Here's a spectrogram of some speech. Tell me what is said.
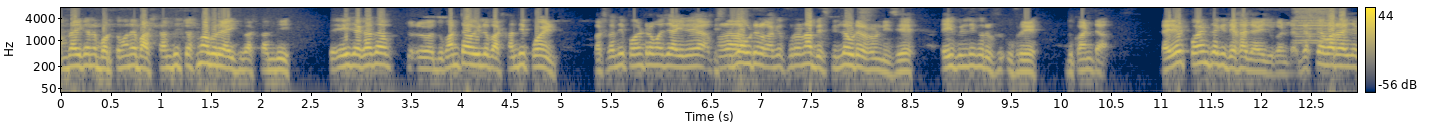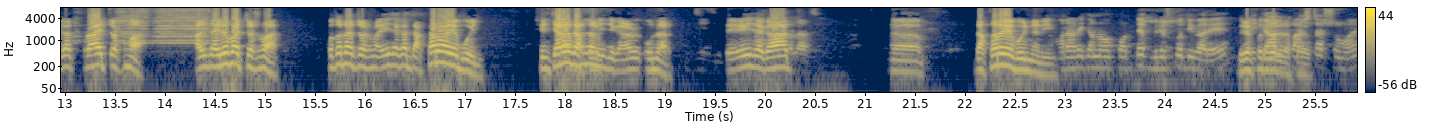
আমরা এখানে বর্তমানে বাসকান্দি চশমা করে আইছি, বাসকান্দি। এই জায়গাটা দোকানটা হইল বাসকান্দি পয়েন্ট বাসকান্দি পয়েন্টের মাঝে আইলে আপনারা উঠে আগে পুরানা বিসমিল্লা উঠে নিচে। এই বিল্ডিং এর উপরে দোকানটা। ডাইরেক্ট পয়েন্ট থেকে দেখা যায় দোকানটা। দেখতে পারা এই জায়গা প্রায় চশমা আজ যাইরো পাঁচ চশমা। কতটা চশমা? এই জায়গা ডাক্তারও হয় বই শিলচারা ডাক্তার এই জায়গা ওনার। এই জায়গা আহ, ডাক্তারও হয় বই নানি। ওনার এখানে প্রত্যেক বৃহস্পতিবারে বৃহস্পতিবারে। পাঁচটার সময়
